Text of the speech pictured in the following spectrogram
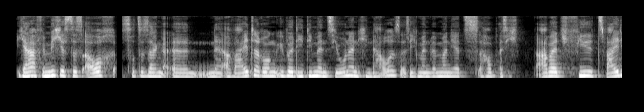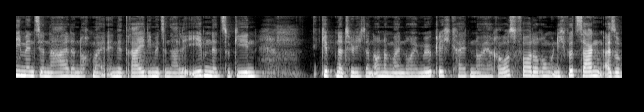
ja, für mich ist das auch sozusagen äh, eine Erweiterung über die Dimensionen hinaus. Also ich meine, wenn man jetzt, also ich arbeite viel zweidimensional, dann nochmal in eine dreidimensionale Ebene zu gehen, gibt natürlich dann auch nochmal neue Möglichkeiten, neue Herausforderungen. Und ich würde sagen, also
